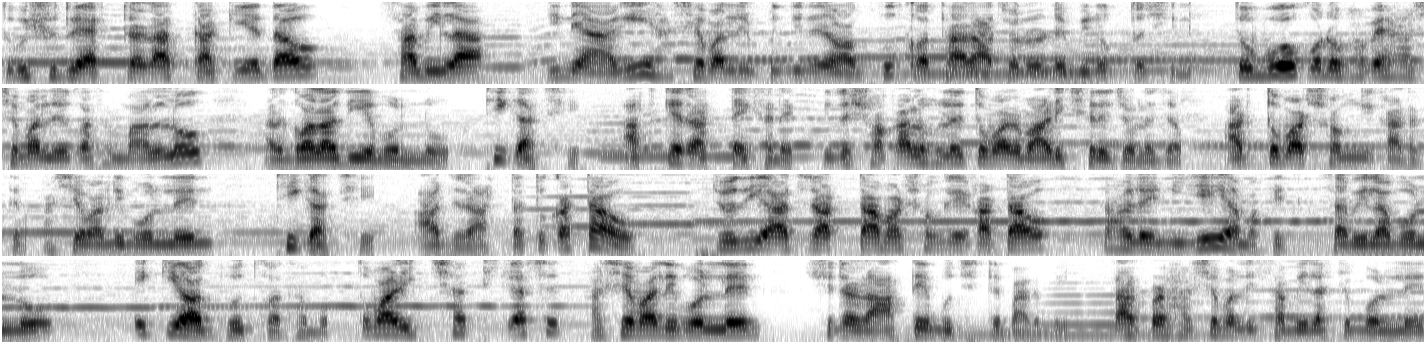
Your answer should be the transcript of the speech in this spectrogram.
তুমি শুধু একটা রাত কাটিয়ে দাও সাবিলা যিনি আগেই হাসেম আলীর প্রতিদিনের অদ্ভুত কথা আর আচরণে বিরক্ত ছিলেন। তবুও কোনোভাবে হাসেম আলীর কথা মানলো আর গলা দিয়ে বলল, ঠিক আছে আজকে রাতটা এখানে। কিন্তু সকাল হলে তোমার বাড়ি ছেড়ে চলে যাও। আর তোমার সঙ্গে কাটাতে হাসেম আলী বললেন, ঠিক আছে, আজ রাতটা তো কাটাও। যদি আজ রাতটা আমার সঙ্গে কাটাও, তাহলে নিজেই আমাকে সাবিলা বলল, এ কি অদ্ভুত কথা তোমার ইচ্ছা ঠিক আছে হাসেম আলী বললেন সেটা রাতে বুঝতে পারবে। তারপর হাসেম আলী সাবিলাকে বললেন,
